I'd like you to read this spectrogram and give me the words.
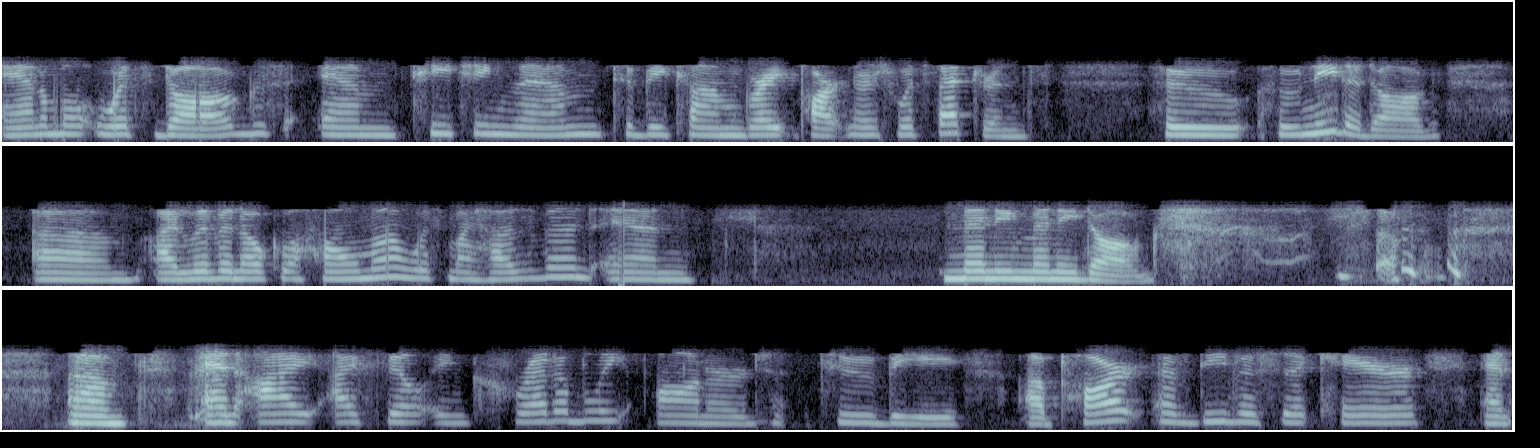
animal with dogs and teaching them to become great partners with veterans who who need a dog. Um, I live in Oklahoma with my husband and many many dogs. so, um, and I I feel incredibly honored to be a part of Divas That Care and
